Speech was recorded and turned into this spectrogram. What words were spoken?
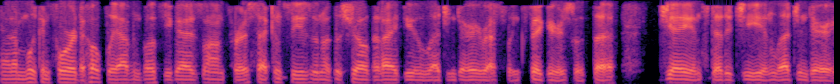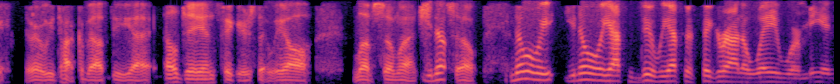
and I'm looking forward to hopefully having both you guys on for a second season of the show that I do, Legendary Wrestling Figures, with the uh, J instead of G and Legendary, where we talk about the uh, LJN figures that we all love so much. You know, so you know what we you know what we have to do? We have to figure out a way where me and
